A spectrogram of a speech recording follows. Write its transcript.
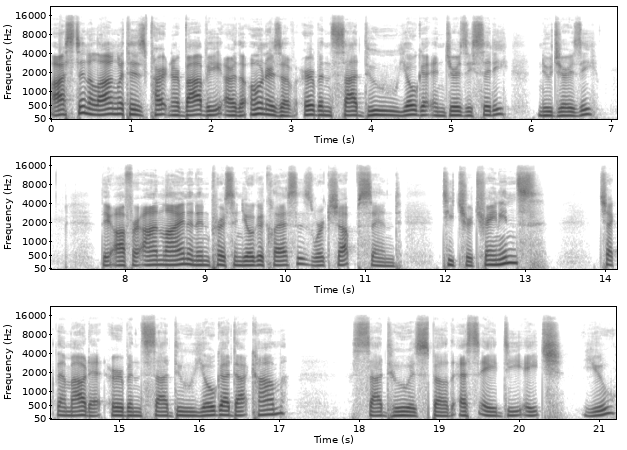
Austin, along with his partner Bobby, are the owners of Urban Sadhu Yoga in Jersey City, New Jersey. They offer online and in person yoga classes, workshops, and teacher trainings. Check them out at urbansadhuyoga.com. Sadhu is spelled S A D H U.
